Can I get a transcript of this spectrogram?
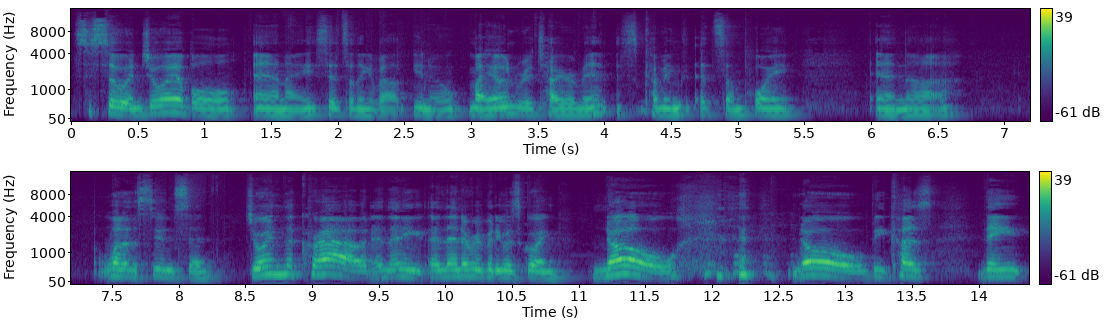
it's just so enjoyable. And I said something about you know my own retirement is coming at some point, and uh, one of the students said, "Join the crowd," and then he, and then everybody was going, "No, no," because they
